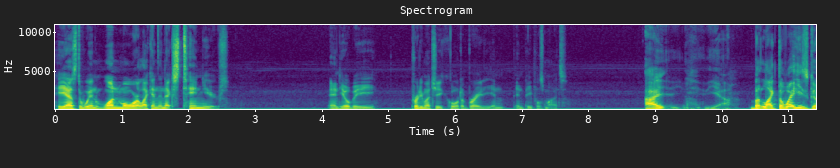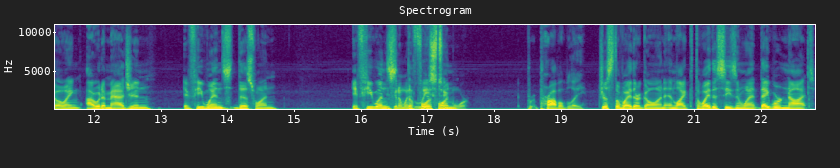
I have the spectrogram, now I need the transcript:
he has to win one more like in the next ten years, and he'll be pretty much equal to Brady in in people's minds. I yeah. But like the way he's going, I would imagine if he wins this one, if he wins He's going to win the at fourth least two one, more. Pr- probably just the way they're going and like the way the season went they were not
